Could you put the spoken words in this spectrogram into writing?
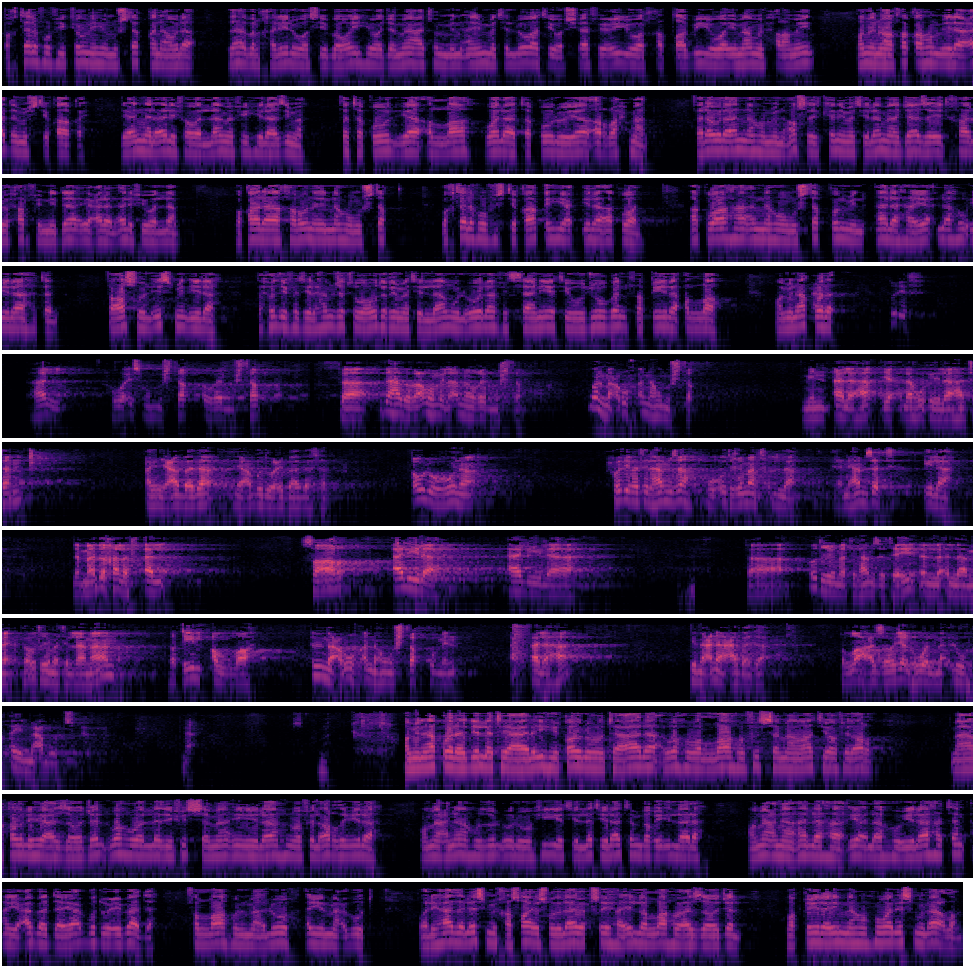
واختلفوا في كونه مشتقا أو لا. ذهب الخليل وسيبويه وجماعة من أئمة اللغة والشافعي والخطابي وإمام الحرمين ومن وافقهم إلى عدم اشتقاقه لأن الألف واللام فيه لازمة. فتقول يا الله ولا تقول يا الرحمن. فلولا أنه من أصل الكلمة لما جاز إدخال حرف النداء على الألف واللام. وقال آخرون إنه مشتق واختلفوا في اشتقاقه إلى أقوال. أقواها أنه مشتق من أله يأله إلهة فأصل الاسم الإله فحذفت الهمزة وأدغمت اللام الأولى في الثانية وجوبا فقيل الله. ومن أقوى اختلف هل هو اسم مشتق أو غير مشتق؟ فذهب بعضهم إلى أنه غير مشتق والمعروف أنه مشتق. من أله يأله إلهة أي عبد يعبد عبادة. قوله هنا حذفت الهمزة وأدغمت اللام يعني همزة إله. لما دخلت ال صار الإله الإله. فأدغمت الهمزتين اللام فأدغمت اللامان فقيل الله. المعروف أنه مشتق من أله بمعنى عبد. فالله عز وجل هو المألوه أي المعبود. سبحانه نعم ومن أقوى الأدلة عليه قوله تعالى وهو الله في السماوات وفي الأرض مع قوله عز وجل وهو الذي في السماء إله وفي الأرض إله ومعناه ذو الألوهية التي لا تنبغي إلا له ومعنى أله يأله إلهة أي عبد يعبد عباده فالله المألوه أي المعبود. ولهذا الاسم خصائص لا يحصيها إلا الله عز وجل وقيل إنه هو الاسم الأعظم.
